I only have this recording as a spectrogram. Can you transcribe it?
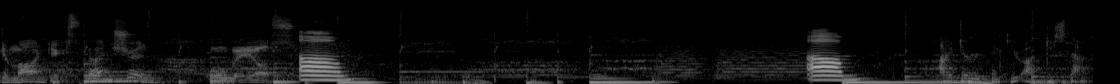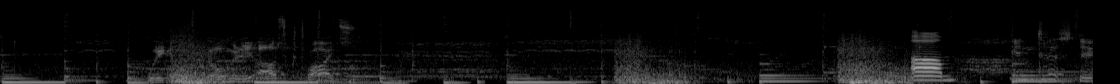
demand expansion. Obey us. Um. Um. I don't think you understand. We don't normally ask twice. Um. Interesting.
